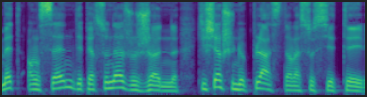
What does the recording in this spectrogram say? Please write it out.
mettent en scène des personnages jeunes qui cherchent une place dans la société.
